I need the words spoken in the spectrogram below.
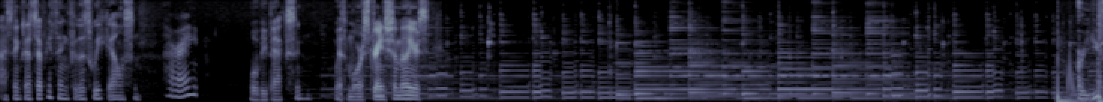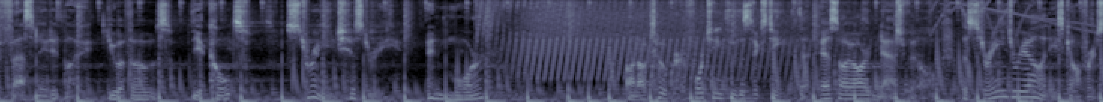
I think that's everything for this week, Allison. All right. We'll be back soon with more Strange Familiars. Are you fascinated by UFOs, the occult, strange history, and more? On October 14th through the 16th at SIR Nashville, the Strange Realities Conference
